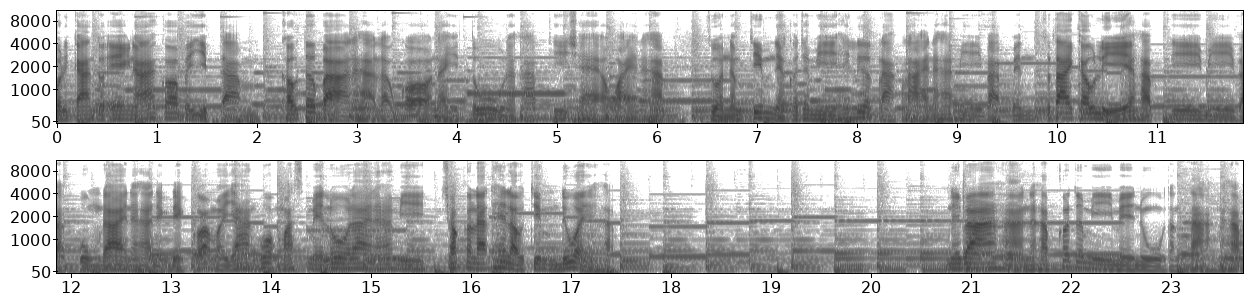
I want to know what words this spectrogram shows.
บริการตัวเองนะ ก็ไปหยิบตามเคาน์เตอร์บาร์นะฮะแล้วก็ในตู้นะครับที่แช่เอาไว้นะครับ ส่วนน้ำจิ้มเนี่ยก็จะมีให้เลือกหลากหลายนะฮะมีแบบเป็นสไตล์เกาหลีครับที่มีแบบปรุงได้นะฮะเด็กๆ ก็มาย่างพวกมัสเมโล่ได้นะฮะมีช็อกโกแลตให้เราจิ้มด้วยครับ ในบาร์อาหารนะครับก็จะมีเมนูต่างๆนะครับ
